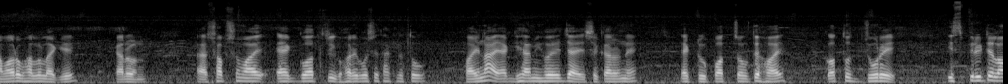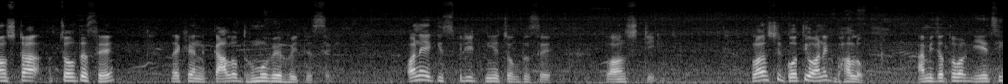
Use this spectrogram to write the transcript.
আমারও ভালো লাগে, কারণ সবসময় এক গোয়াত্রী ঘরে বসে থাকলে তো হয় না, একঘেয়ামি হয়ে যায়, সে কারণে একটু পথ চলতে হয়। কত জোরে স্পিরিটে লঞ্চটা চলতেছে, দেখেন কালো ধুমো বের হইতেছে। অনেক স্পিরিট নিয়ে চলতেছে লঞ্চটি লঞ্চটির গতি অনেক ভালো। আমি যতবার গিয়েছি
